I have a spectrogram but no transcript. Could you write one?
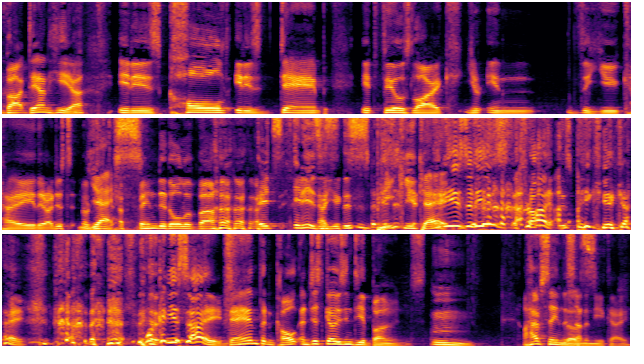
but down here, it is cold. It is damp. It feels like you're in the UK. There, I just I just Yes. offended all of. Uh, It's it is. This, you- this is peak UK. It is. It is. That's right. It's peak UK. what can you say? Damp and cold, and just goes into your bones. Mm. I have seen the sun in the UK.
